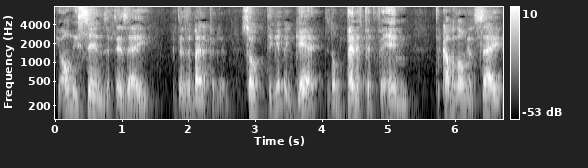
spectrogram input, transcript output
He only sins if there's a if there's a benefit in him. So to give a get, there's no benefit for him to come along and say,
